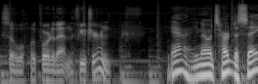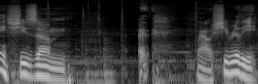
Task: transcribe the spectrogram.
So we'll look forward to that in the future. And yeah, you know, it's hard to say. She's um, uh, wow, she really.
